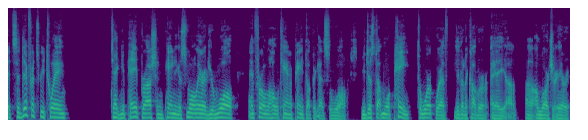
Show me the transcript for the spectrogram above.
It's the difference between taking a paintbrush and painting a small area of your wall and throwing a whole can of paint up against the wall. You just got more paint to work with. You're going to cover a, uh, a larger area.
